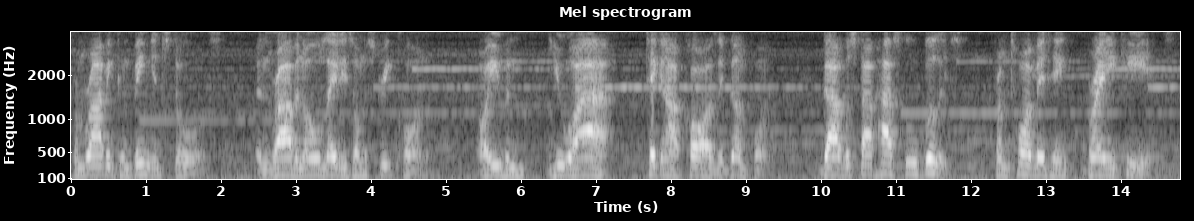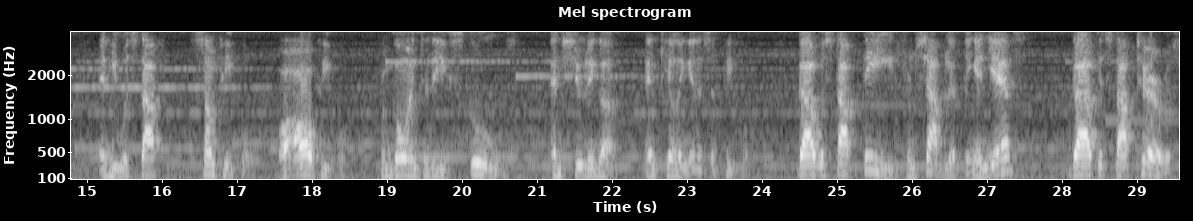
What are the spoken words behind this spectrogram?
from robbing convenience stores and robbing old ladies on the street corner, or even you or I taking our cars at gunpoint. God would stop high school bullies from tormenting brainy kids, and He would stop some people or all people from going to these schools and shooting up and killing innocent people. God would stop thieves from shoplifting, and yes, God could stop terrorists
